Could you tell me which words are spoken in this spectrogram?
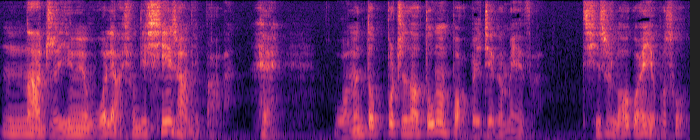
那只因为我两兄弟欣赏你罢了。嘿，我们都不知道多么宝贝这个妹子。其实老管也不错，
